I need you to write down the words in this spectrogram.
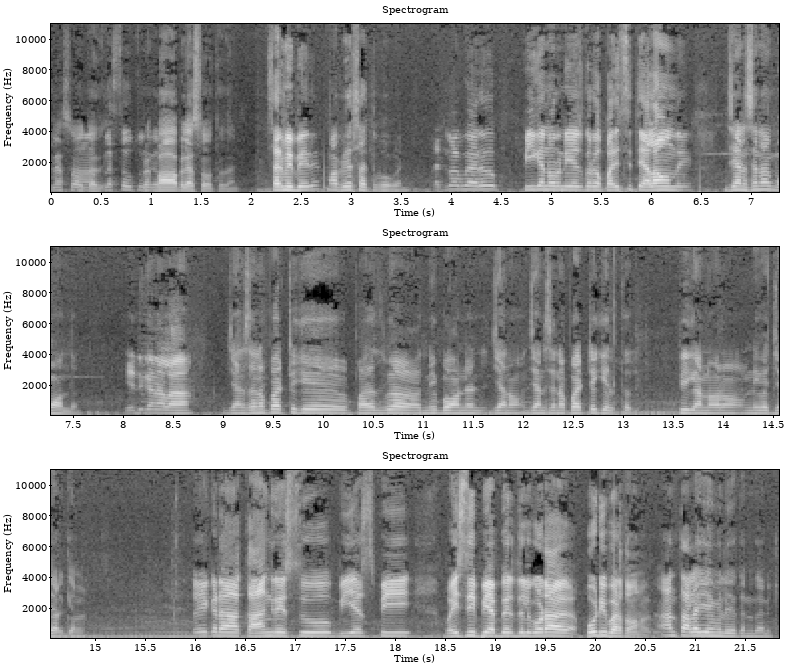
ప్లస్ అవుతుంది. ప్లస్ అవుతుంది బాగా ప్లస్ అవుతుంది అండి సార్ మీ పేరు? మా పేరు సత్యబాబు అండి సత్యబాబు గారు పీగన్నవరం నియోజకవర్గ పరిస్థితి ఎలా ఉంది? జనసేనకు బాగుందండి ఎందుకని అలా? జనసేన పార్టీకి పదవి అన్నీ బాగున్నాయండి. జనం జనసేన పార్టీ గెలుస్తుంది పి గన్నవరం నియోజకవర్గంలో. సో ఇక్కడ కాంగ్రెస్ బీఎస్పీ వైసీపీ అభ్యర్థులు కూడా పోటీ పడతా ఉన్నారు. అంత అలా ఏమీ లేదండి దానికి.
